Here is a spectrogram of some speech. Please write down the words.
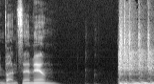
bonne semaine. Thank you.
